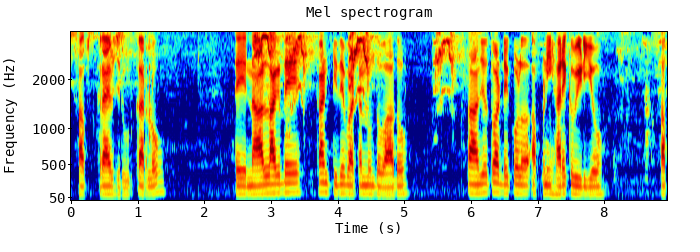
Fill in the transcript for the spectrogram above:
ਸਬਸਕ੍ਰਾਈਬ ਜ਼ਰੂਰ ਕਰ ਲਓ ਤੇ ਨਾਲ ਲੱਗਦੇ ਘੰਟੀ ਦੇ ਬਟਨ ਨੂੰ ਦਬਾ ਦਿਓ ਤਾਂ ਜੋ ਤੁਹਾਡੇ ਕੋਲ ਆਪਣੀ ਹਰ ਇੱਕ ਵੀਡੀਓ ਸਭ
